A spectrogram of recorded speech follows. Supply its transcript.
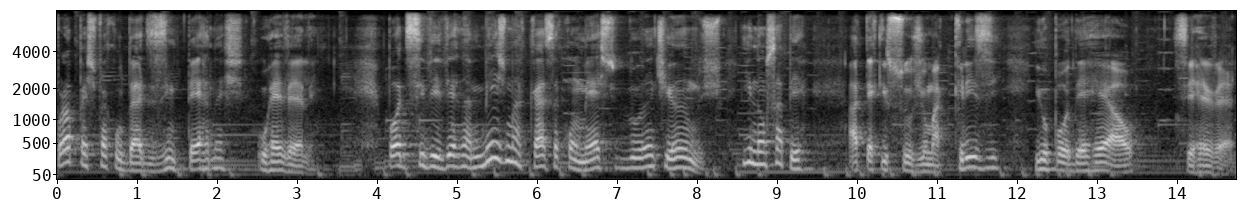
próprias faculdades internas o revelem. Pode-se viver na mesma casa com o Mestre durante anos e não saber, até que surge uma crise e o poder real se revele.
